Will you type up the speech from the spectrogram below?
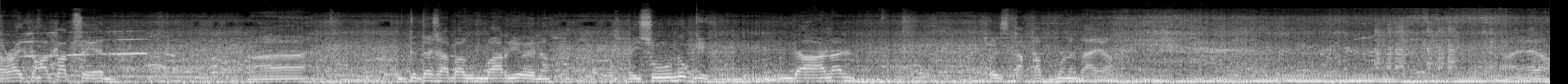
Alright mga paps, ayan. Ah, dito tayo sa bagong baryo eh, no? May sunog eh. Yung daanan. So, stock up muna tayo. Ayan o.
